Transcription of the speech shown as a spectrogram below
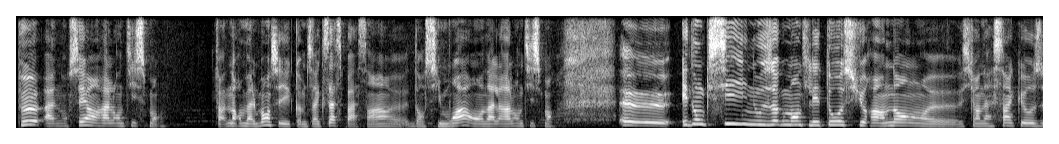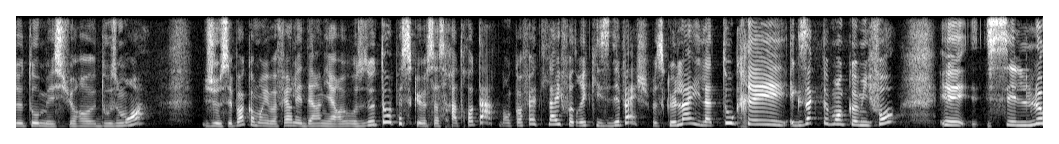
peut annoncer un ralentissement. Enfin, normalement, c'est comme ça que ça se passe. Hein. Dans six mois, on a le ralentissement. Euh, et donc, s'ils nous augmentent les taux sur un an, euh, si on a cinq hausses de taux, mais sur 12 mois, je ne sais pas comment il va faire les dernières hausses de taux parce que ça sera trop tard. Donc en fait, là, il faudrait qu'il se dépêche parce que là, il a tout créé exactement comme il faut et c'est le.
